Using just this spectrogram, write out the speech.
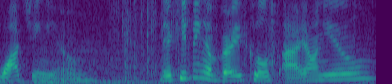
watching you. They're keeping a very close eye on you.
